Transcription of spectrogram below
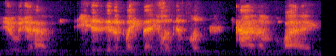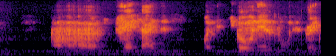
You you have. It, it's a place that you look. It looks kind of like uh, franchises, but you go in there, the food is great.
